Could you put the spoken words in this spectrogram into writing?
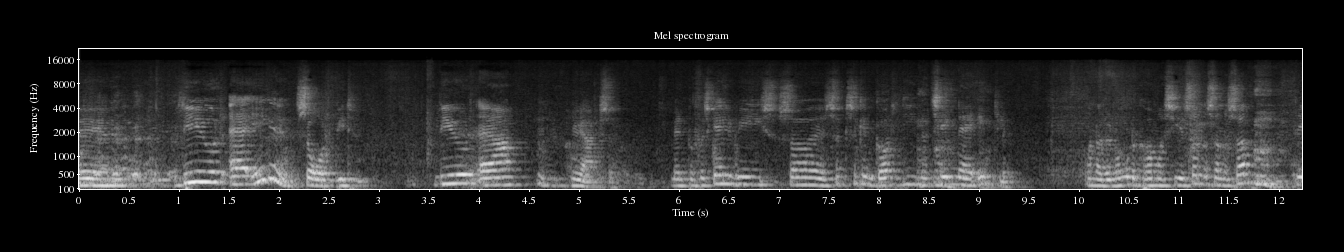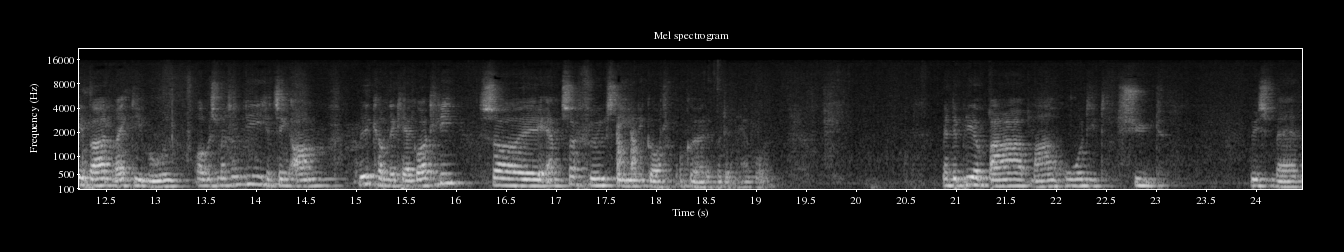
Øh, livet er ikke sort-hvidt. Livet er nuance. Men på forskellige vis, så, øh, så, så kan vi godt lide, når tingene er enkle. Og når der er nogen, der kommer og siger sådan og sådan og sådan, det er bare den rigtige måde. Og hvis man sådan lige kan tænke, om vedkommende kan jeg godt lide, så, øh, jamen, så føles det egentlig godt at gøre det på den her måde. Men det bliver bare meget hurtigt sygt, hvis man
